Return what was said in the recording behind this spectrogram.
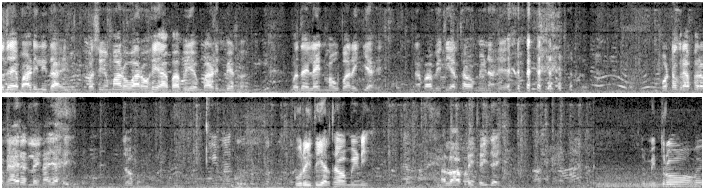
બધાએ પાડી લીધા છે. પછી અમારો વારો છે આ ભાભીએ પાડીને બેઠો બધાય લાઈનમાં ઊભા રહી ગયા છે. આ ભાભી તૈયાર થવા મીણા છે. ફોટોગ્રાફર અમે આયરેજ લઈને આવ્યા છે જો. પૂરી તૈયાર થવા મીણી હાલો આપણે થઈ જાય. મિત્રો, હવે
